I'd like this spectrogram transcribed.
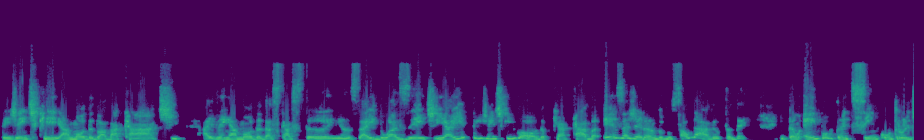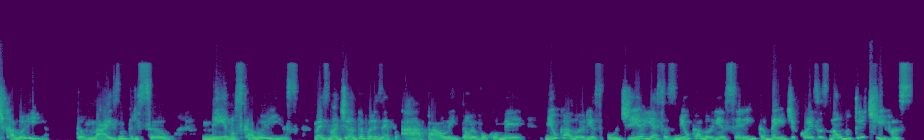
tem gente que a moda do abacate, aí vem a moda das castanhas, aí do azeite, e aí tem gente que engorda, porque acaba exagerando no saudável também. Então, é importante sim controle de caloria. Então, mais nutrição, menos calorias. Mas não adianta, por exemplo, ah, Paula, então eu vou comer mil calorias por dia e essas mil calorias serem também de coisas não nutritivas.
